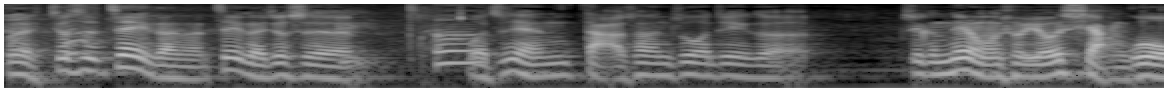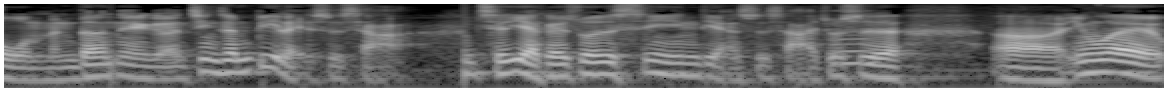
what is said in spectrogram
不是，就是这个呢，这个就是我之前打算做这个这个内容的时候有想过我们的那个竞争壁垒是啥。其实也可以说是吸引点是啥，就是，呃，因为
